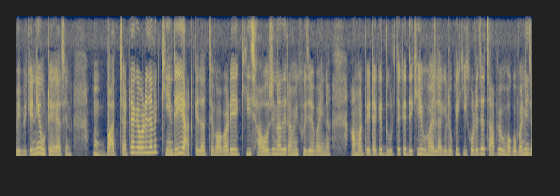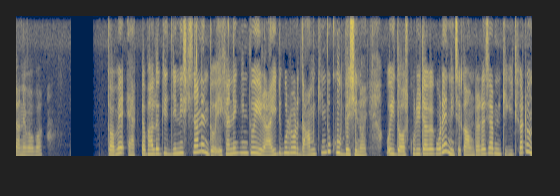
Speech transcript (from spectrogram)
বেবিকে নিয়ে উঠে গেছেন। বাচ্চাটা একেবারে যেন কেঁদেই আটকে যাচ্ছে, বাবারে কি সাহস এনাদের, আমি খুঁজে পাই না। আমার তো এটাকে দূর থেকে দেখেই ভয় লাগে, লোকে কি করে যে চাপে ভগবানই জানে বাবা। তবে একটা ভালো কি জিনিস জানেন তো? এখানে কিন্তু এই রাইডগুলোর দাম কিন্তু খুব বেশি নয়। ওই দশ কুড়ি টাকা করে নিচে কাউন্টার আছে আপনি টিকিট কাটুন,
